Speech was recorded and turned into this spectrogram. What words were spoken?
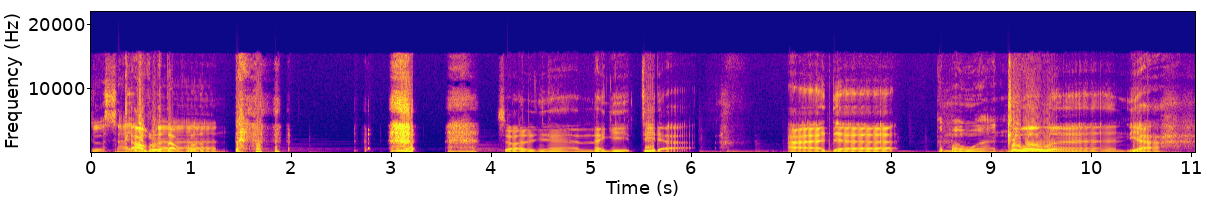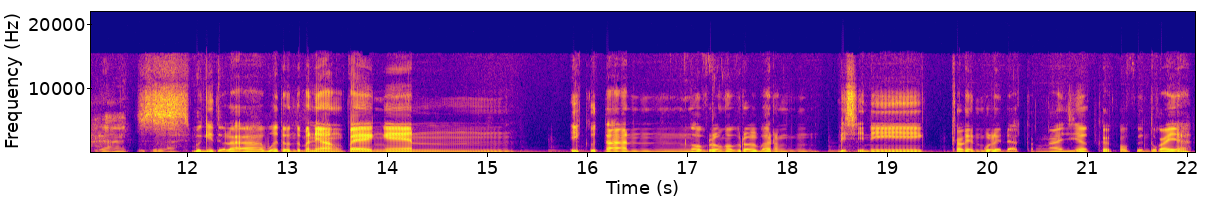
selesai Upload, upload. soalnya lagi tidak ada kemauan. kemauan. Ya. Ya gitulah. Begitulah. Buat teman-teman yang pengen ikutan ngobrol-ngobrol bareng di sini kalian boleh datang aja ke kopi untuk ayah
